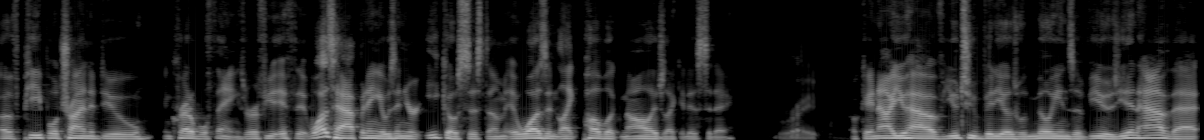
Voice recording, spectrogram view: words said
of people trying to do incredible things, or if you if it was happening, it was in your ecosystem. It wasn't like public knowledge like it is today. Right. Okay, now you have YouTube videos with millions of views. You didn't have that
